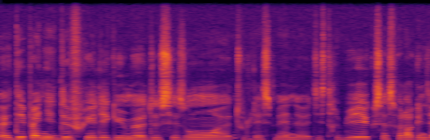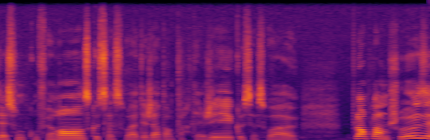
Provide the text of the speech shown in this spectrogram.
euh, des paniers de fruits et légumes de saison toutes les semaines distribués, que ce soit l'organisation de conférences, que ce soit des jardins partagés, que ce soit plein plein de choses.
